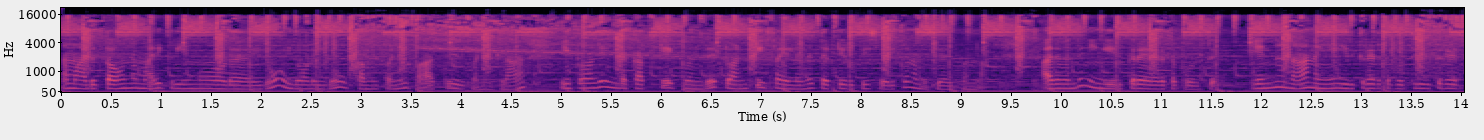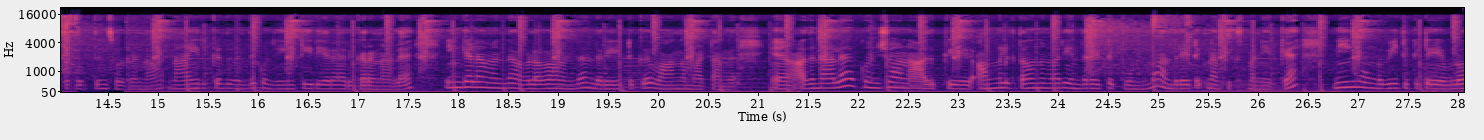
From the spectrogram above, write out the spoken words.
நம்ம அதுக்கு தகுந்த மாதிரி க்ரீமோட இதுவும் இதோட இதுவும் கம்மி பண்ணி பார்த்து இது பண்ணிக்கலாம். இப்போ வந்து இந்த கப் கேக் வந்து டுவெண்ட்டி ஃபைவ்லேருந்து தேர்ட்டி ருபீஸ் வரைக்கும் நம்ம சேல் பண்ணலாம். அது வந்து நீங்கள் இருக்கிற இடத்த பொறுத்து. என்னன்னா நான் ஏன் இருக்கிற இடத்த பொறுத்து இருக்கிற இடத்த பொறுத்துன்னு சொல்கிறேன்னா நான் இருக்கிறது வந்து கொஞ்சம் இன்டீரியராக இருக்கிறனால இங்கெல்லாம் வந்து அவ்வளோவா வந்து அந்த ரேட்டுக்கு வாங்க மாட்டாங்க. அதனால் கொஞ்சம் நான் அதுக்கு அவங்களுக்கு தகுந்த மாதிரி எந்த ரேட்டுக்கு போகணுமோ அந்த ரேட்டுக்கு நான் ஃபிக்ஸ் பண்ணியிருக்கேன். நீங்கள் உங்கள் வீட்டுக்கிட்ட எவ்வளோ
